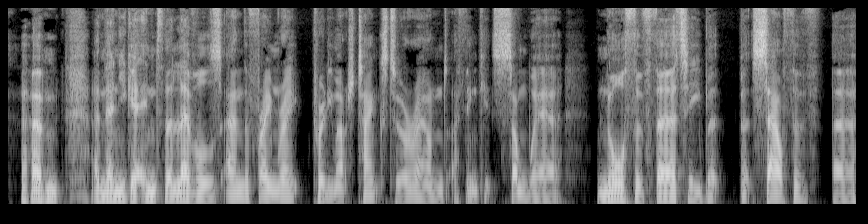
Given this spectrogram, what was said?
um, and then you get into the levels, and the frame rate pretty much tanks to around. I think it's somewhere north of 30, but but south of uh,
